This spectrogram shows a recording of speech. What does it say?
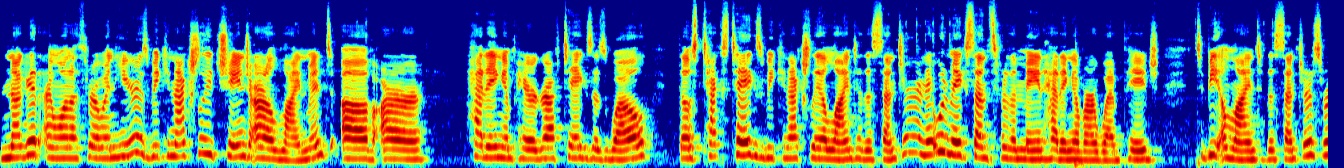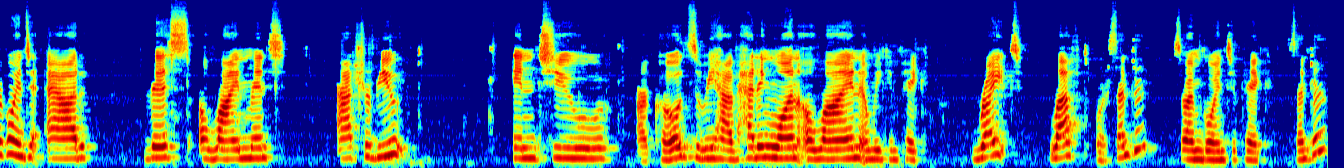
nugget I want to throw in here is we can actually change our alignment of our heading and paragraph tags as well. Those text tags we can actually align to the center, and it would make sense for the main heading of our web page to be aligned to the center. So we're going to add this alignment attribute into our code. So we have heading one align, and we can pick right, left, or center. So I'm going to pick center.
